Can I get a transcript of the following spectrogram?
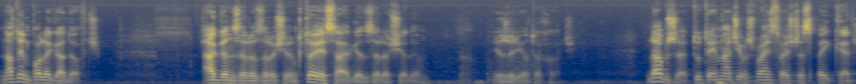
Na tym polega dowcip. Agent 007. Kto jest agent 07? No, jeżeli o to chodzi. Dobrze, tutaj macie, proszę Państwa, jeszcze Spay Catch.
